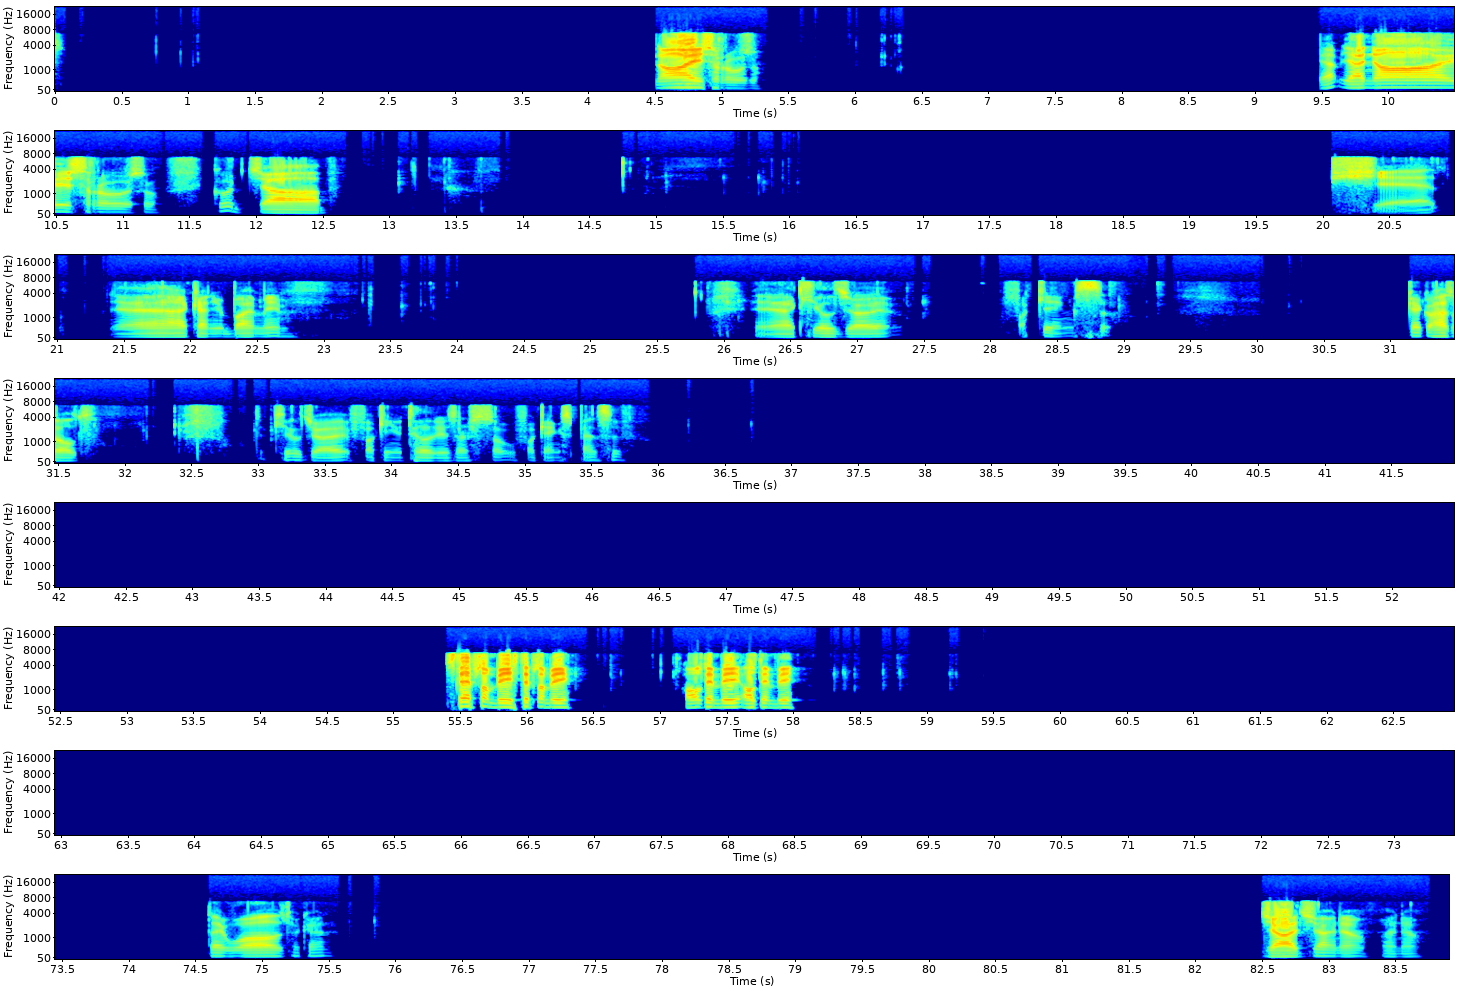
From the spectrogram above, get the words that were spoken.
Nice, Rosu. Yep, yeah, nice, Rosu. Good job. Shit. Yeah, can you buy me? Yeah, Killjoy. Fucking. S Gekko has ult. The Killjoy fucking utilities are so fucking expensive. Steps on B, steps on B. Alt in B, alt in B. They walled again. Judge, I know, I know.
